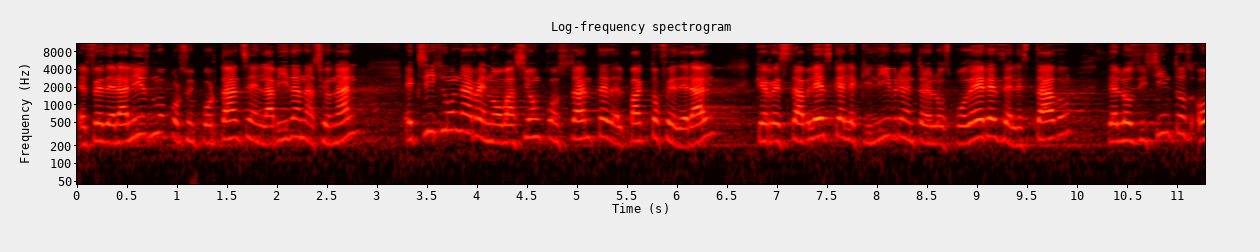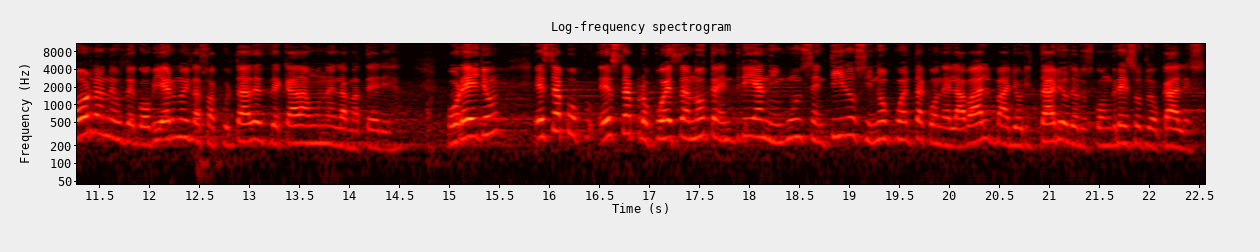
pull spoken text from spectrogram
El federalismo, por su importancia en la vida nacional, exige una renovación constante del pacto federal que restablezca el equilibrio entre los poderes del Estado, de los distintos órganos de gobierno y las facultades de cada uno en la materia. Por ello, esta, esta, propuesta no tendría ningún sentido si no cuenta con el aval mayoritario de los congresos locales.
